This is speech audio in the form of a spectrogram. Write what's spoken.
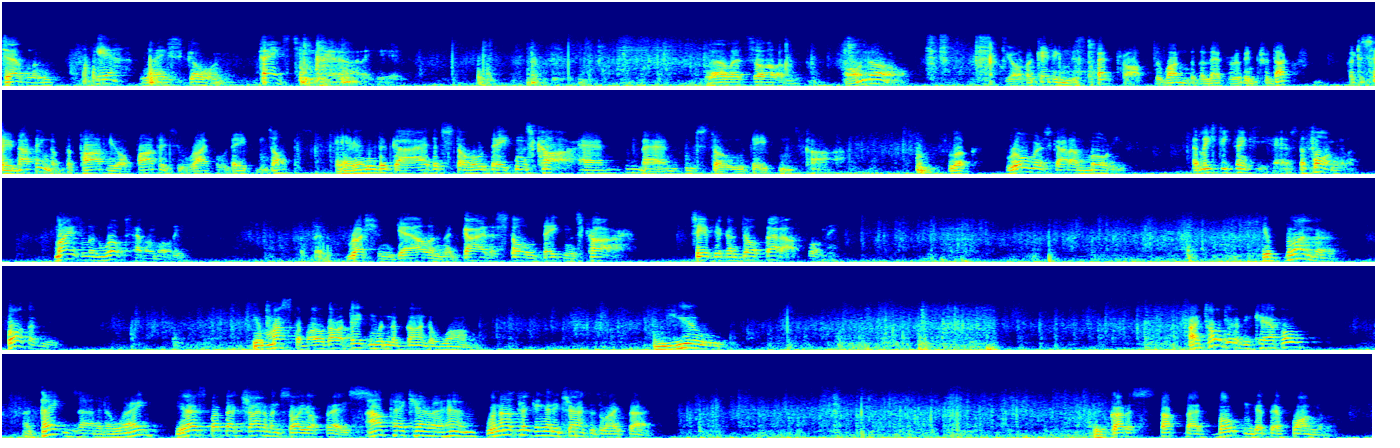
Devlin, Yeah. nice going. Thanks, Chief. Get out of here. Well, that's all of them. Oh, no. You're forgetting Miss Petroff, the one with the letter of introduction. But to say nothing of the party or parties who rifled Dayton's office. And the guy that stole Dayton's car. And the man who stole Dayton's car. Look, Romer's got a motive. At least he thinks he has. The formula. Meisel and Wilkes have a motive. The Russian gal and the guy that stole Dayton's car. See if you can dope that out for me. You blunder, both of you. You must have, or Dayton wouldn't have gone to Wong. And you. I told you to be careful. Dayton's out of the way. Yes, but that Chinaman saw your face. I'll take care of him. We're not taking any chances like that. We've got to stop that boat and get their formula.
